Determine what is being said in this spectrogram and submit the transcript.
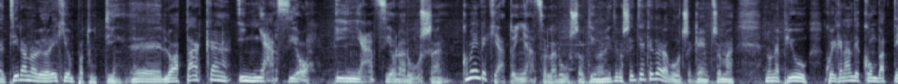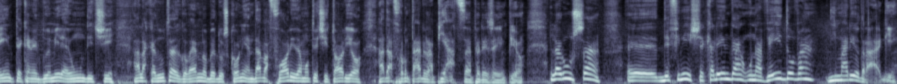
eh, tirano le orecchie un po' tutti. Eh, lo attacca Ignazio. Ignazio la russa. Come è invecchiato Ignazio la russa ultimamente? Lo senti anche dalla voce che insomma non è più quel grande combattente che nel 2011 alla caduta del governo Berlusconi andava fuori da Montecitorio ad affrontare la piazza, per esempio. La russa eh, definisce Calenda una vedova di Mario Draghi.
